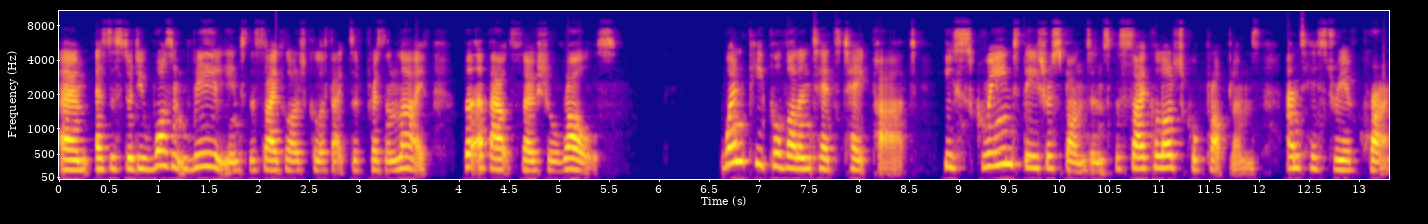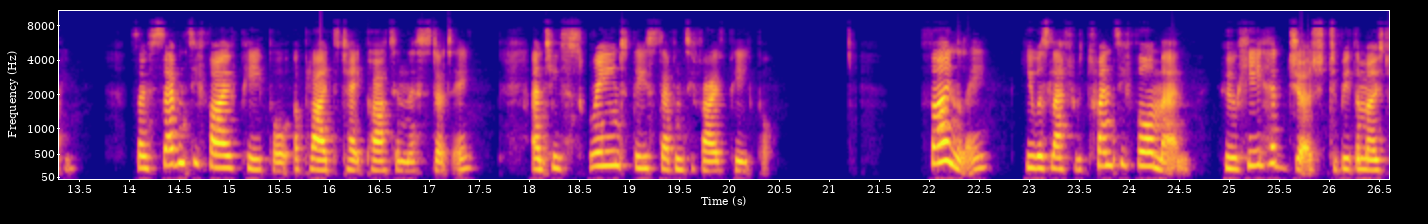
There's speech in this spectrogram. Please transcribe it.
um, as the study wasn't really into the psychological effects of prison life, but about social roles. When people volunteered to take part, he screened these respondents for psychological problems and history of crime. So 75 people applied to take part in this study, and he screened these 75 people. Finally, he was left with 24 men who he had judged to be the most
